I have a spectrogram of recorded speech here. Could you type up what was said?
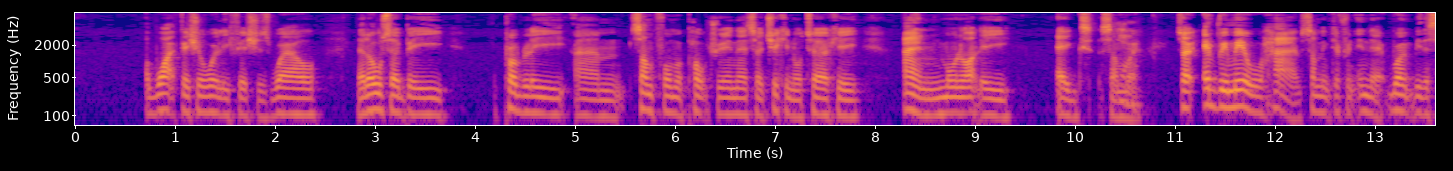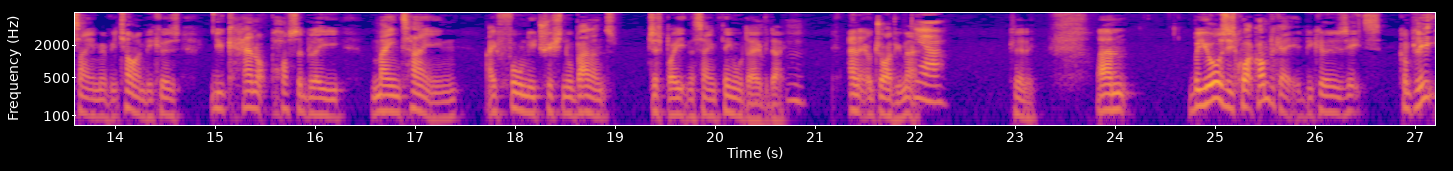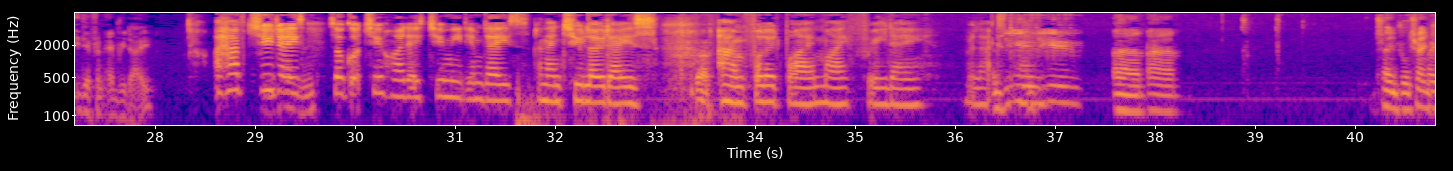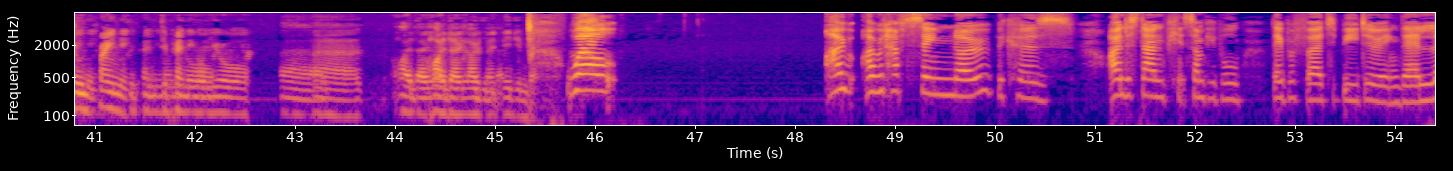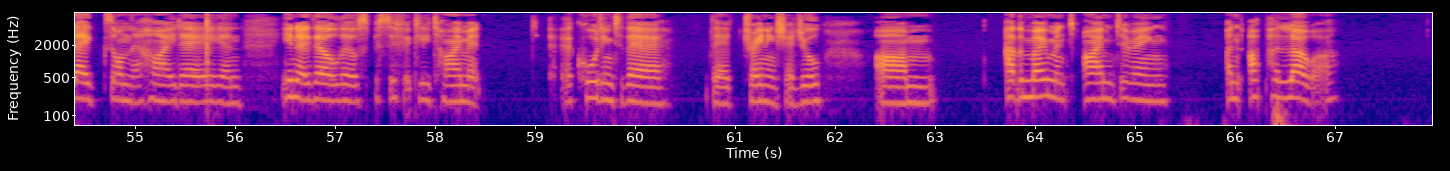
a white fish, oily fish as well. There'll also be probably um, some form of poultry in there, so chicken or turkey, and more likely eggs somewhere. So every meal will have something different in there. It won't be the same every time because you cannot possibly maintain a full nutritional balance just by eating the same thing all day every day, and it'll drive you mad yeah. clearly. Um, but yours is quite complicated because it's completely different every day. I have two days, so I've got two high days, two medium days, and then two low days, um, followed by my free day, relaxed do you, do you Um, um, change your change training, your training depending, on your, uh, uh, high day, high day, low medium day, medium day? Well, I I would have to say no because I understand some people they prefer to be doing their legs on their high day, and you know they'll they'll specifically time it according to their their training schedule. Um, at the moment, I'm doing an upper lower,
